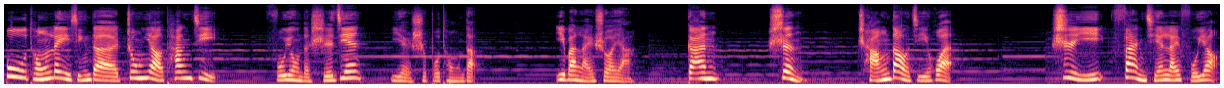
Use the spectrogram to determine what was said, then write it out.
不同类型的中药汤剂，服用的时间也是不同的。一般来说呀，肝、肾、肠道疾患，适宜饭前来服药；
